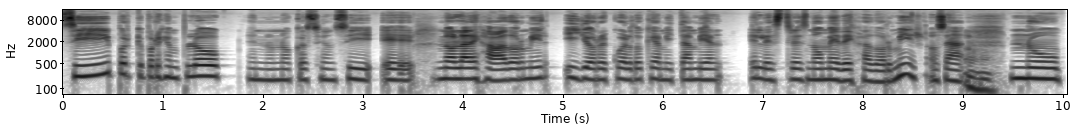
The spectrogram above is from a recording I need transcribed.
Sí, porque por ejemplo, en una ocasión sí, eh, no la dejaba dormir y yo recuerdo que a mí también el estrés no me deja dormir, o sea, Ajá. no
